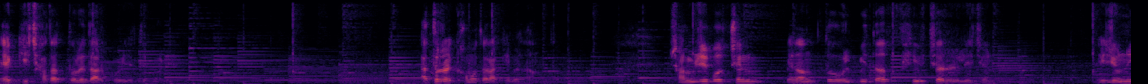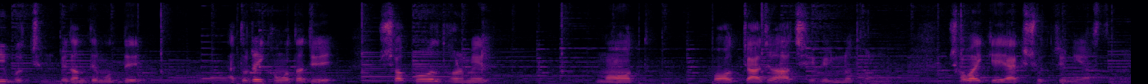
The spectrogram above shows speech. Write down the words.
একই ছাতার তলে দাঁড় করিয়ে যেতে পারে। এতটাই ক্ষমতা রাখে বেদান্ত। স্বামীজি বলছেন, Vedanta will be the future religion. এই জন্যই বলছেন, বেদান্তের মধ্যে এতটাই ক্ষমতা যে সকল ধর্মের মত পথ যা যা আছে, বিভিন্ন ধর্ম, সবাইকে এক সূত্রে নিয়ে আসতে পারে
